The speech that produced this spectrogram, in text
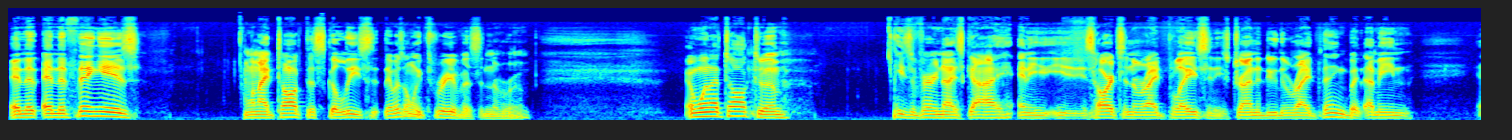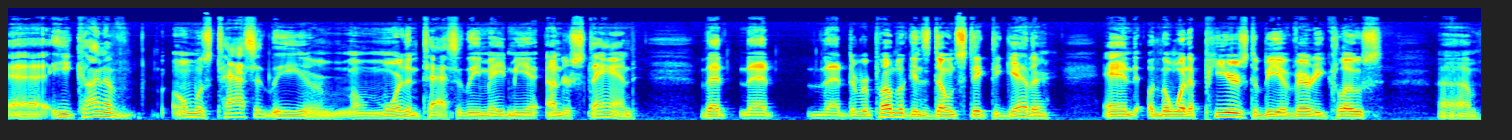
and the and the thing is, when I talked to Scalise, there was only three of us in the room, and when I talked to him, he's a very nice guy, and he, his heart's in the right place, and he's trying to do the right thing. But I mean, uh, he kind of almost tacitly, or more than tacitly, made me understand that that that the Republicans don't stick together, and the, what appears to be a very close um,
